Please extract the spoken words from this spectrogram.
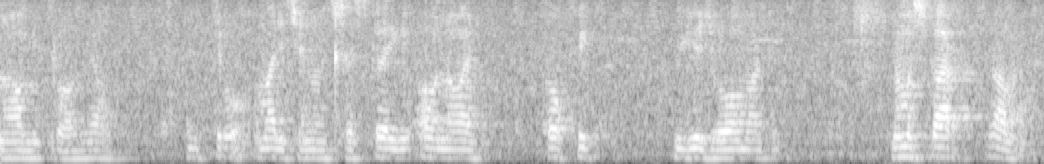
નવા મિત્રો આવ્યા મિત્રો, અમારી ચેનલ સબસ્ક્રાઈબ અવનવા ટોપિક વીડિયો જોવા માટે. નમસ્કાર, રામ રામ.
